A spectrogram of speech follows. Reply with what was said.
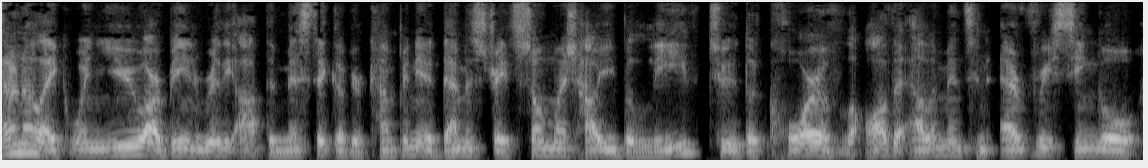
I don't know, like when you are being really optimistic of your company, it demonstrates so much how you believe to the core of all the elements in every single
